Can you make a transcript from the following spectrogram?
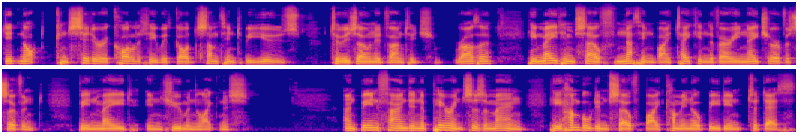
did not consider equality with God something to be used to his own advantage. Rather, he made himself nothing by taking the very nature of a servant, being made in human likeness. And being found in appearance as a man, he humbled himself by coming obedient to death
